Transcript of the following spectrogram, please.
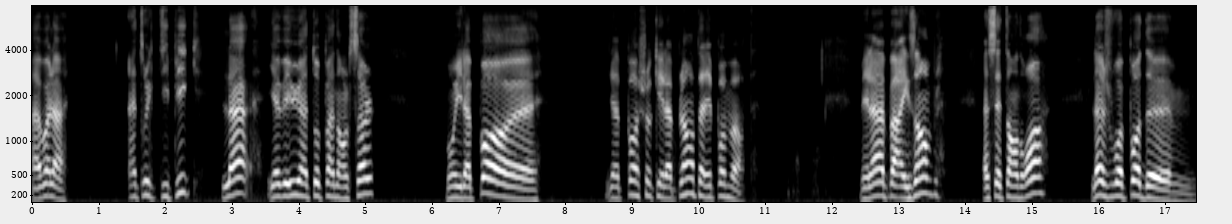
Ah voilà, un truc typique. Là, il y avait eu un topin dans le sol. Bon, il a pas, euh, il a pas choqué la plante, elle est pas morte. Mais là, par exemple, à cet endroit, là, je vois pas de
